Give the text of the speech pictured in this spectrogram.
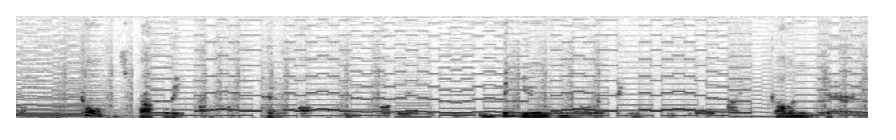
the code is properly I have turned off the audio of the video in order to do my commentary.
